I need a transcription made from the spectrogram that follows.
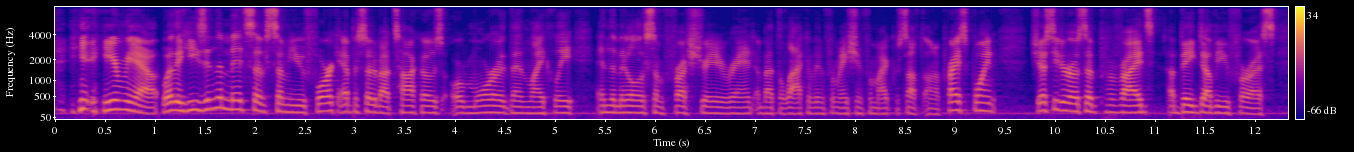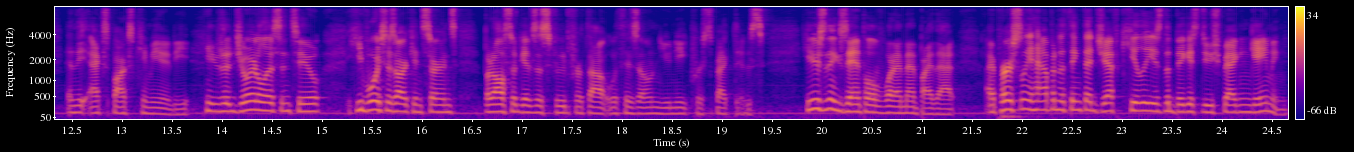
Hear me out. Whether he's in the midst of some euphoric episode about tacos or more than likely in the middle of some frustrated rant about the lack of information from Microsoft on a price point, Jesse DeRosa provides a big W for us in the Xbox community. He's a joy to listen to. He voices our concerns, but also gives us food for thought with his own unique perspectives. Here's an example of what I meant by that. I personally happen to think that Geoff Keighley is the biggest douchebag in gaming.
